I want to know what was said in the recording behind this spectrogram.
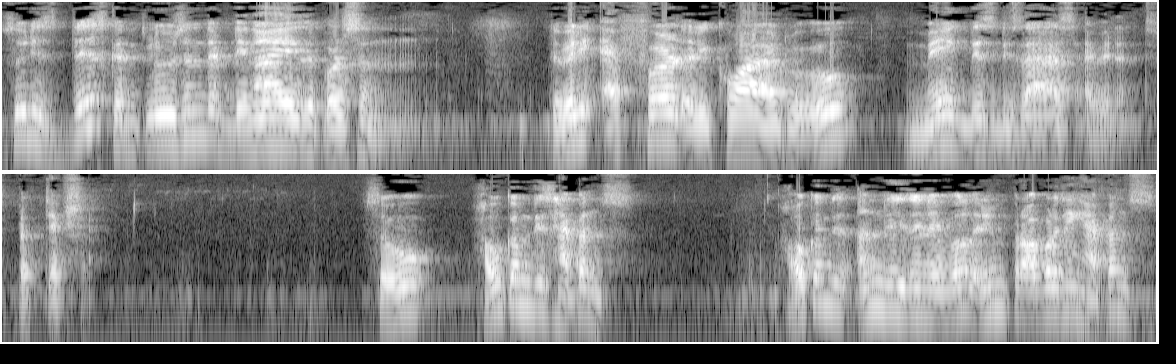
So it is this conclusion that denies a person the very effort required to make these desires evident, pratyaksha. So, how come this happens? How come this unreasonable, improper thing happens?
